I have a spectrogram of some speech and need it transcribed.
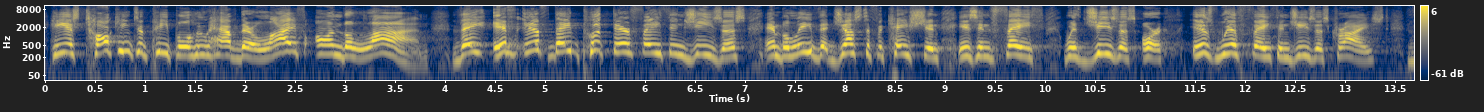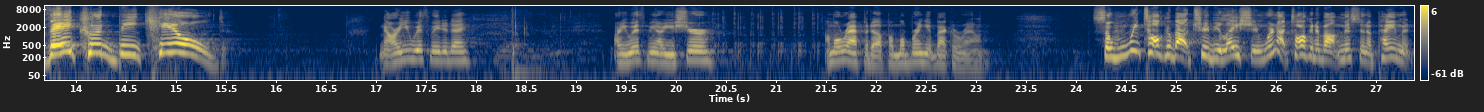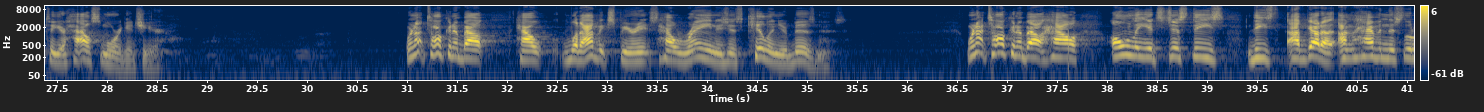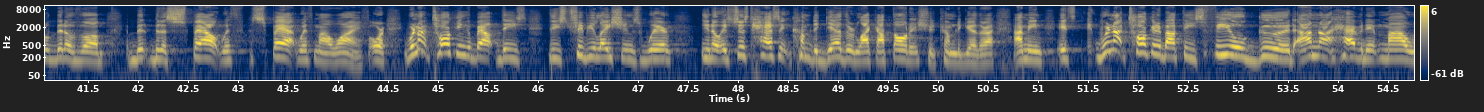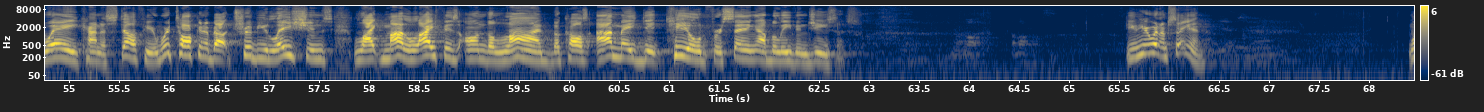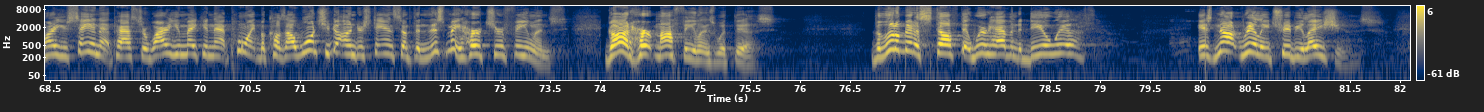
He is talking to people who have their life on the line. They, if, if they put their faith in Jesus and believe that justification is in faith with Jesus or is with faith in Jesus Christ, they could be killed. Now, are you with me today? Are you with me? Are you sure? I'm going to wrap it up. I'm going to bring it back around. So, when we talk about tribulation, we're not talking about missing a payment to your house mortgage here. We're not talking about how, what I've experienced, how rain is just killing your business. We're not talking about how only it's just these, these I've got a, I'm having this little bit of a, a bit, bit of spout with, spat with my wife. Or we're not talking about these, these tribulations where you know, it just hasn't come together like I thought it should come together. I, I mean, it's, we're not talking about these feel good, I'm not having it my way kind of stuff here. We're talking about tribulations like my life is on the line because I may get killed for saying I believe in Jesus. Do you hear what I'm saying? Why are you saying that, Pastor? Why are you making that point? Because I want you to understand something. This may hurt your feelings. God hurt my feelings with this the little bit of stuff that we're having to deal with is not really tribulations.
